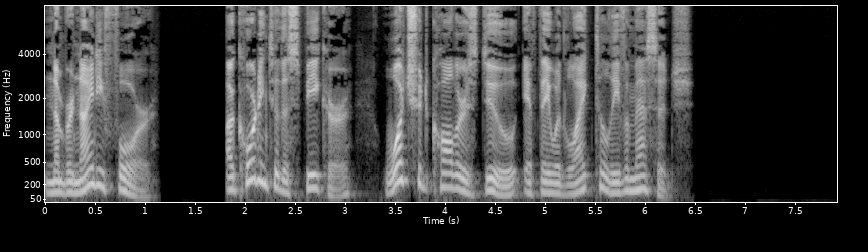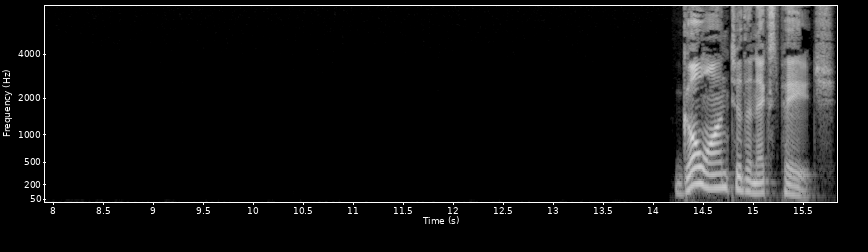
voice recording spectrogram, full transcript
Number 94. According to the speaker, what should callers do if they would like to leave a message? Go on to the next page.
